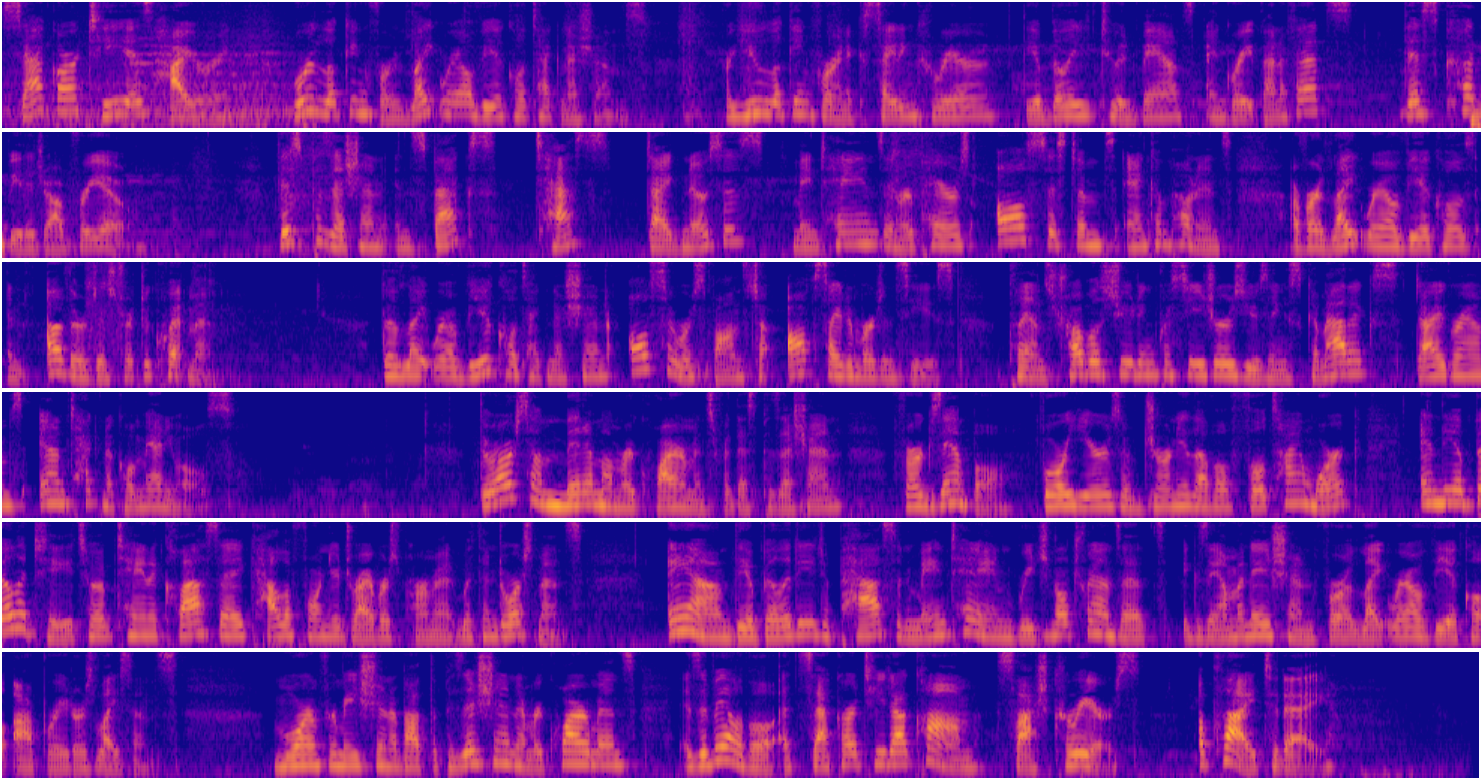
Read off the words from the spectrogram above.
SAC-RT is hiring. We're looking for light rail vehicle technicians. Are you looking for an exciting career, the ability to advance, and great benefits? This could be the job for you. This position inspects, tests, diagnoses, maintains, and repairs all systems and components of our light rail vehicles and other district equipment. The light rail vehicle technician also responds to off site emergencies, plans troubleshooting procedures using schematics, diagrams, and technical manuals. There are some minimum requirements for this position. For example, four years of journey level full time work and the ability to obtain a Class A California driver's permit with endorsements, and the ability to pass and maintain Regional Transit's examination for a light rail vehicle operator's license. More information about the position and requirements is available at sacrt.com/careers. Apply today.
